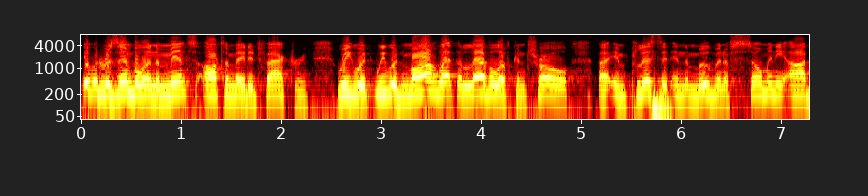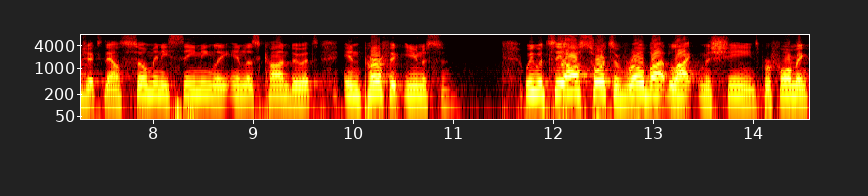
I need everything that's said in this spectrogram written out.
It would resemble an immense automated factory. We would, we would marvel at the level of control uh, implicit in the movement of so many objects down so many seemingly endless conduits in perfect unison. We would see all sorts of robot like machines performing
